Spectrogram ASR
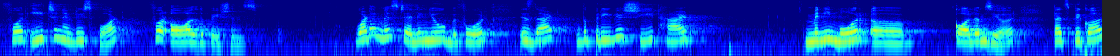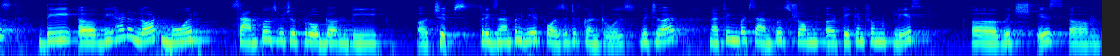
for each and every spot for all the patients. What I missed telling you before is that the previous sheet had many more uh, columns here that is because they uh, we had a lot more samples which are probed on the uh, chips. For example, we had positive controls which are nothing but samples from uh, taken from a place uh, which is um,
